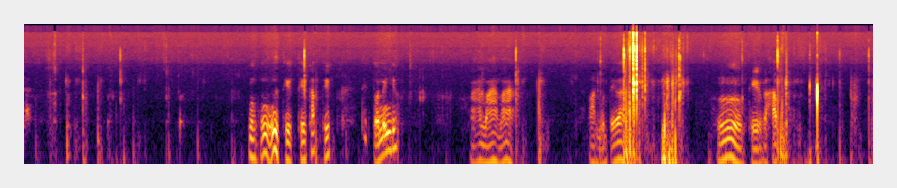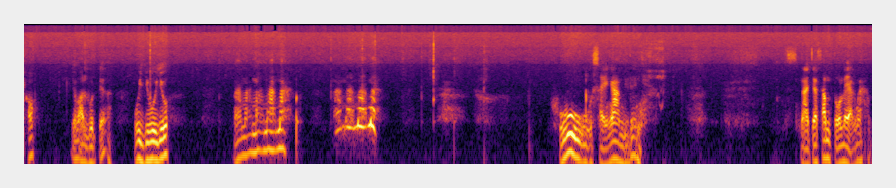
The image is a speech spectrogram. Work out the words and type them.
ล่ะอื้อหือถือถือครับถือถือตัวนึงอยู่มามามาปาดหมดเด้อ อืมถือแล้วครับ เอาอย่าปาหลุดเด้ออุ้ยยูยูมามามามามามามามามาหูใส่งามอยู่ด้วยนี่น่าจะซ้ำตัวแรกนะครับ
